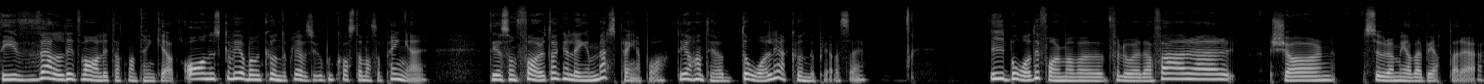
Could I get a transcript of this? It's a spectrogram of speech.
Det är väldigt vanligt att man tänker att Åh, nu ska vi jobba med kundupplevelser, det kommer kosta massa pengar. Det som företagen lägger mest pengar på det är att hantera dåliga kundupplevelser. I både form av förlorade affärer, körn, sura medarbetare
